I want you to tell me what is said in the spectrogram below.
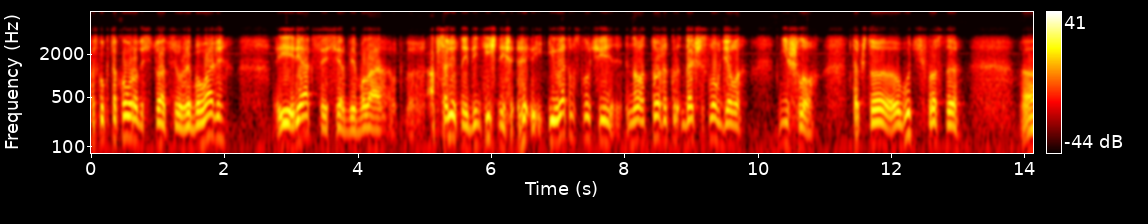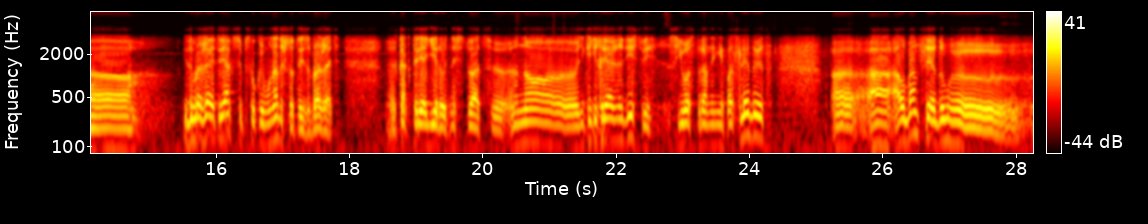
поскольку такого рода ситуации уже бывали, и реакция Сербии была абсолютно идентичной и в этом случае, но тоже дальше слов дело не шло. Так что Вучич просто э, изображает реакцию, поскольку ему надо что-то изображать, э, как-то реагировать на ситуацию. Но никаких реальных действий с его стороны не последует. А, а албанцы, я думаю,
